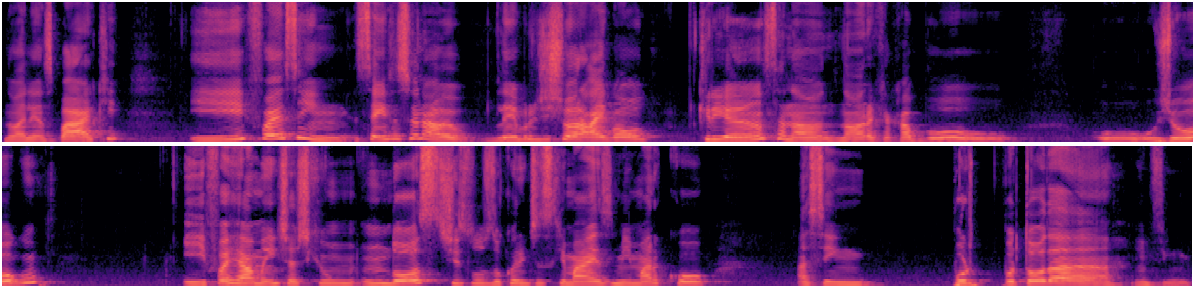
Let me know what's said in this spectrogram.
no Allianz Parque. E foi assim, sensacional. Eu lembro de chorar igual criança na, na hora que acabou o, o, o jogo. E foi realmente, acho que, um, um dos títulos do Corinthians que mais me marcou. Assim, por, por toda. Enfim,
